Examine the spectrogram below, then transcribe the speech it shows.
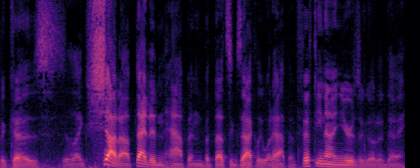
because, like, shut up, that didn't happen. But that's exactly what happened 59 years ago today.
